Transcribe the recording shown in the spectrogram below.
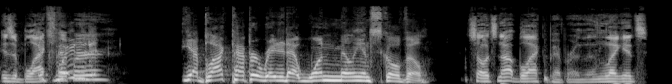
Is it black It's pepper? rated- yeah, black pepper rated at 1 million Scoville. So it's not black pepper. Then, like it's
